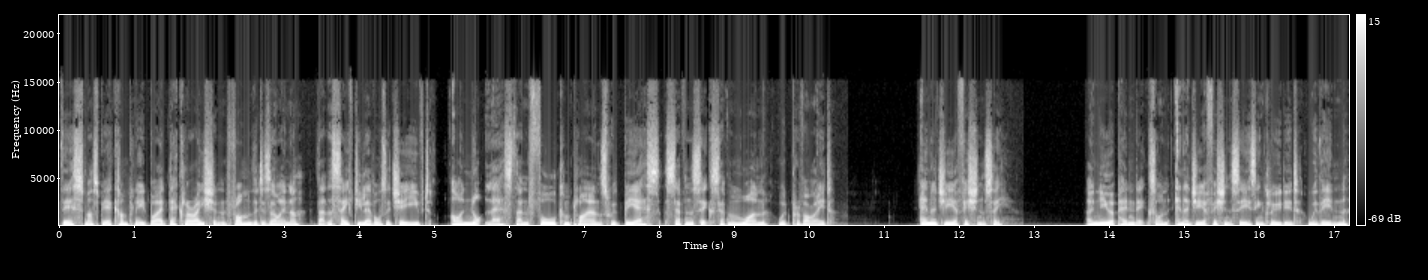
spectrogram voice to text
This must be accompanied by a declaration from the designer that the safety levels achieved are not less than full compliance with BS 7671 would provide. Energy efficiency. A new appendix on energy efficiency is included within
